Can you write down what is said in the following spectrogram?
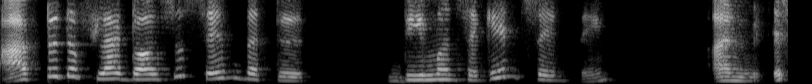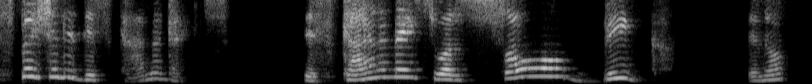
after the flood also same that uh, demons again same thing and especially these Canaanites. These Canaanites were so big, you know.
